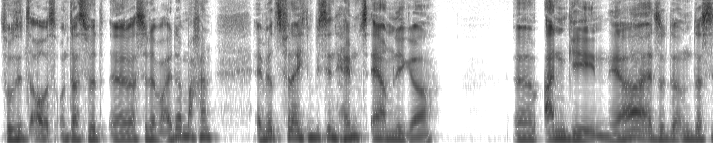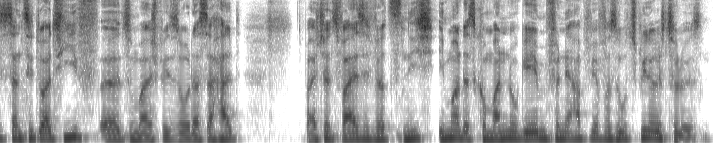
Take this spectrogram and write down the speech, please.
So sieht's aus. Und das wird, äh, was wir da weitermachen, er wird es vielleicht ein bisschen hemdsärmeliger äh, angehen. Ja, also das ist dann situativ äh, zum Beispiel so, dass er halt beispielsweise wird es nicht immer das Kommando geben für eine Abwehr, versucht spielerisch zu lösen.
